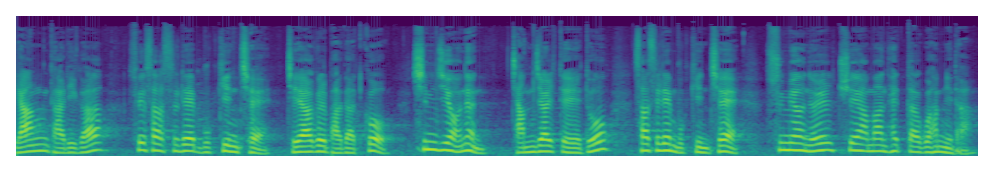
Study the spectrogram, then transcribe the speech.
양 다리가 쇠사슬에 묶인 채 제약을 받았고 심지어는 잠잘 때에도 사슬에 묶인 채 수면을 취해야만 했다고 합니다.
